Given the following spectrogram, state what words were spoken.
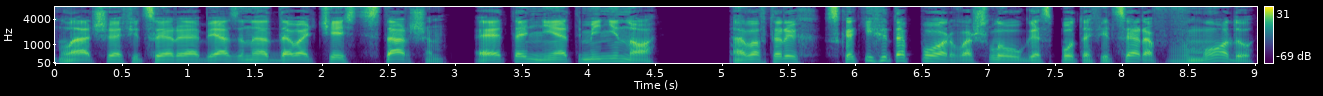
«младшие офицеры обязаны отдавать честь старшим. Это не отменено. А во-вторых, с каких это пор вошло у господ офицеров в моду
